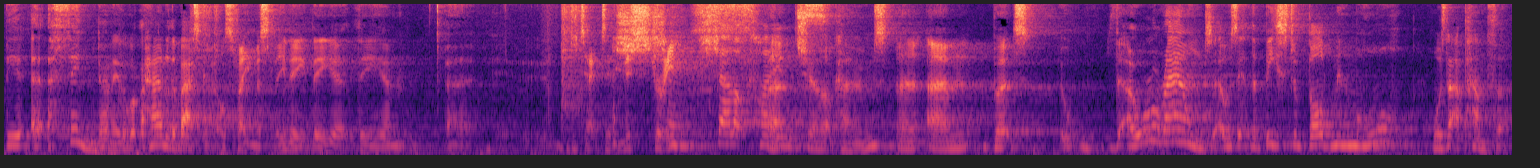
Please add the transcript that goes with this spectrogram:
be a, a thing, don't they? They've got the Hound of the Baskervilles, famously, the the uh, the um, uh, detective mystery. Sh- Sherlock Uh, Holmes. Sherlock Holmes. Uh, um, but all around. Was it the Beast of Bodmin Moor? Or was that a panther?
